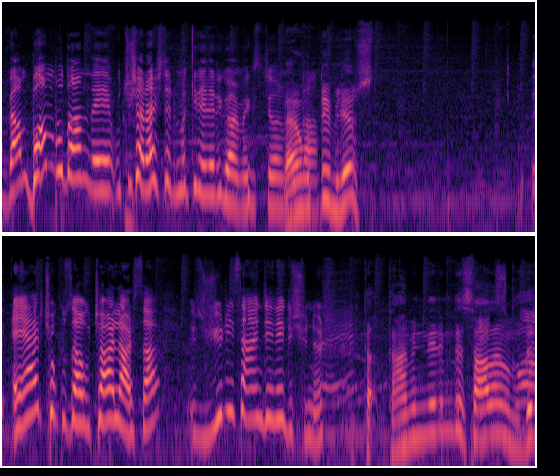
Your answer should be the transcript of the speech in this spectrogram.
Ben bambudan e, uçuş araçları makineleri görmek istiyorum. Ben burada. umutluyum biliyor musun? Eğer çok uzağa uçarlarsa jüri sence ne düşünür? Ta- tahminlerim de sağlamımdır.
